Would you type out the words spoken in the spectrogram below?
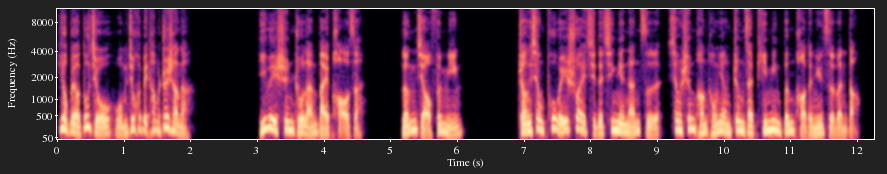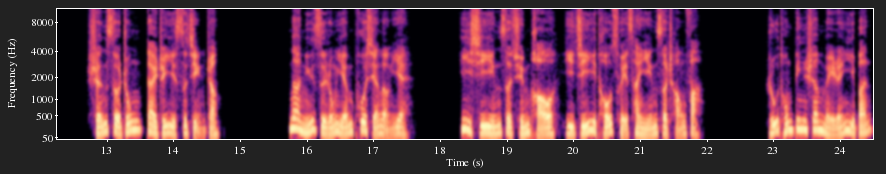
要不了多久，我们就会被他们追上呢。一位身着蓝白袍子，棱角分明。长相颇为帅气的青年男子向身旁同样正在拼命奔跑的女子问道，神色中带着一丝紧张。那女子容颜颇显冷艳，一袭银色裙袍以及一头璀璨银色长发，如同冰山美人一般，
